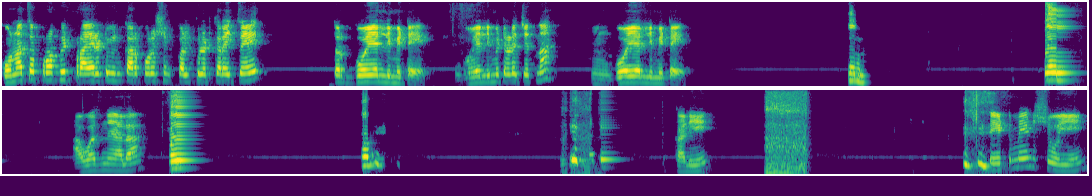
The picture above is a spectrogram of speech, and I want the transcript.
कोणाचं profit prior to incorporation calculate करायचं आहे गोयल लिमिटेड गोयल लिमिटेडच आहेत ना? हम्म, गोयल लिमिटेड आवाज़ नहीं आला? खाली स्टेटमेंट शोईंग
